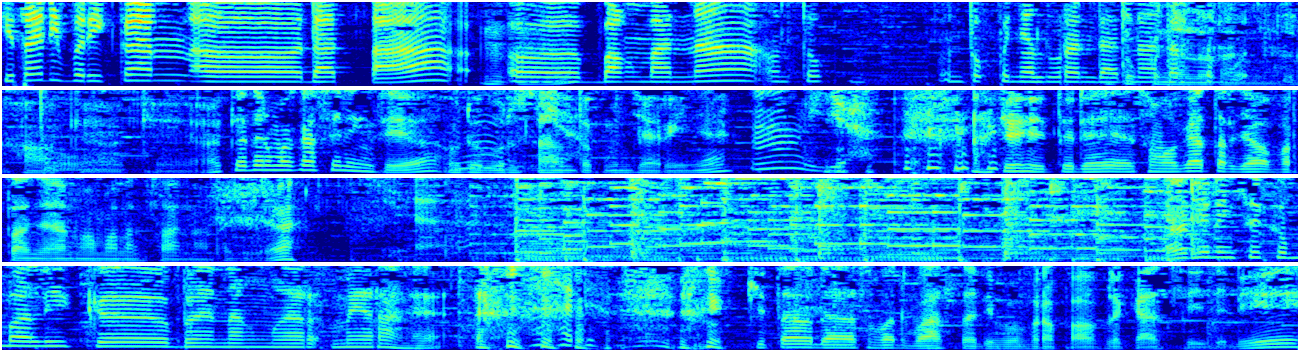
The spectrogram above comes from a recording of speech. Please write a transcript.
kita diberikan eh, data eh, bank mana untuk untuk penyaluran dana Untuk tersebut. penyalurannya. Gitu. Oke, oke. Oke, terima kasih Ningsi ya udah berusaha iya. untuk mencarinya. Hmm, iya. Oke, itu dia. Semoga terjawab pertanyaan Mama Lansana tadi ya. Iya. Oke, Ningsi kembali ke benang mer- merah ya. kita udah sempat bahas tadi beberapa aplikasi. Jadi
